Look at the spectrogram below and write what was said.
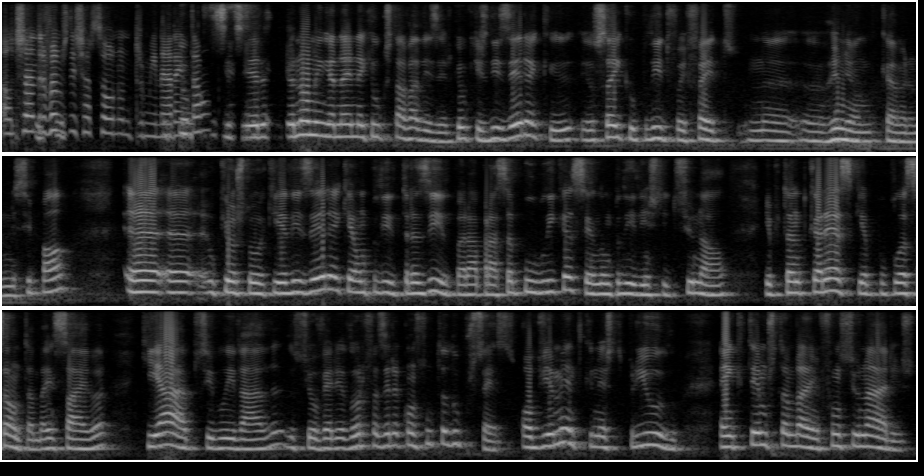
Alexandre, vamos deixar só o Nuno terminar então? Dizer, eu não me enganei naquilo que estava a dizer. O que eu quis dizer é que eu sei que o pedido foi feito na uh, reunião de Câmara Municipal. Uh, uh, o que eu estou aqui a dizer é que é um pedido trazido para a praça pública, sendo um pedido institucional, e portanto carece que a população também saiba que há a possibilidade do seu vereador fazer a consulta do processo. Obviamente que neste período em que temos também funcionários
